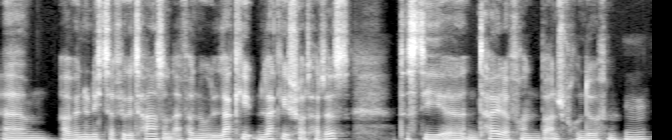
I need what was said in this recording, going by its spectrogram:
Ähm, aber wenn du nichts dafür getan hast und einfach nur Lucky, einen Lucky Shot hattest, dass die äh, einen Teil davon beanspruchen dürfen. Mhm.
